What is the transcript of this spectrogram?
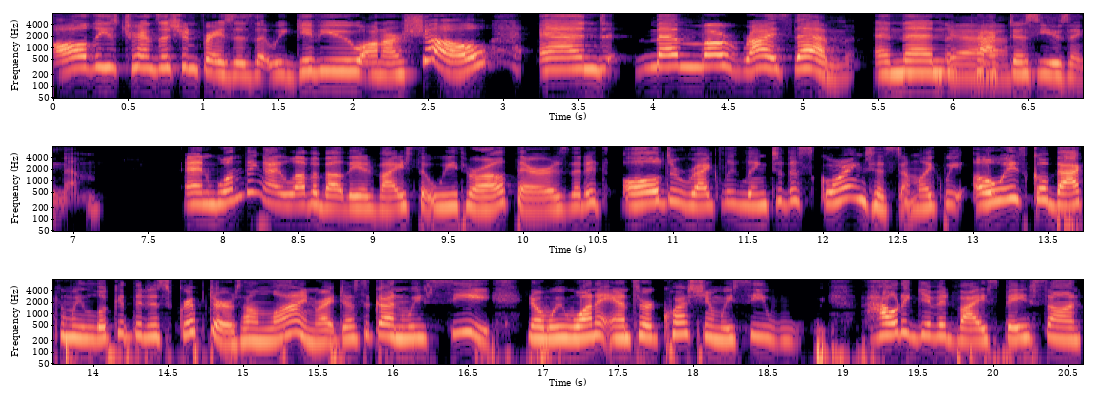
all these transition phrases that we give you on our show and memorize them and then yeah. practice using them and one thing I love about the advice that we throw out there is that it's all directly linked to the scoring system. Like we always go back and we look at the descriptors online, right, Jessica? And we see, you know, we want to answer a question. We see how to give advice based on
